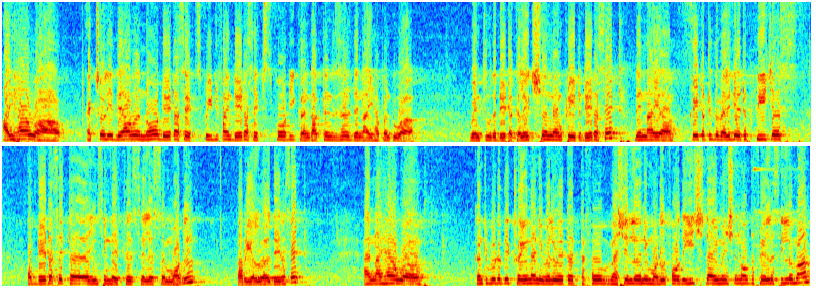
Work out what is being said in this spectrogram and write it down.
I have uh, actually there were no data sets, predefined data sets for the conducting research. Then I happened to uh, went through the data collection and create a data set. Then I uh, created the validated features of data set uh, using the FSLSM model, a real world data set. And I have uh, contributed the train and evaluated four machine learning model for each dimension of the Felder-Silverman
